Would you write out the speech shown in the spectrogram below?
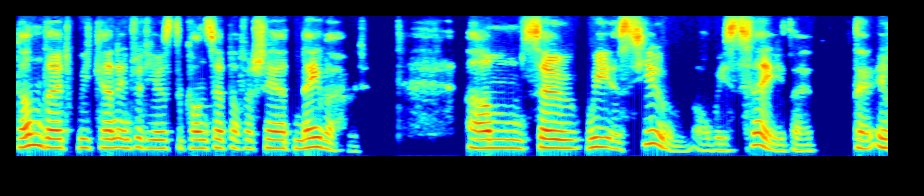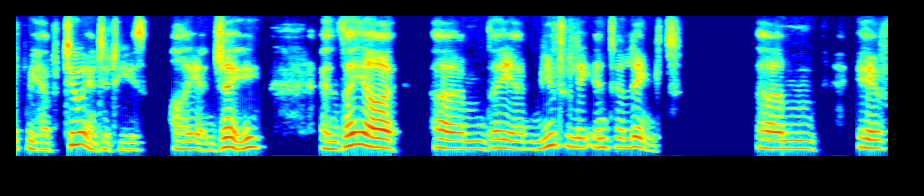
done that, we can introduce the concept of a shared neighborhood. Um, so we assume, or we say that, that if we have two entities, I and J, and they are um, they are mutually interlinked, um, if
